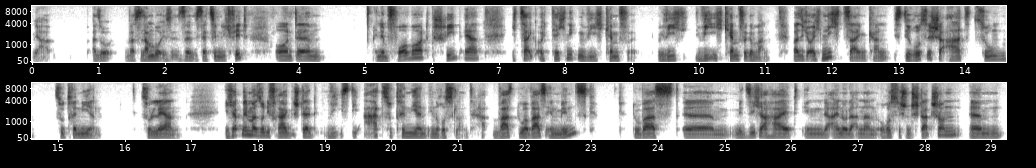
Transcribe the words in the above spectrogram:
ja, also was Sambo ist, ist, ist er ziemlich fit und ähm, in dem Vorwort schrieb er, ich zeige euch Techniken, wie ich kämpfe, wie ich, wie ich kämpfe gewann. Was ich euch nicht zeigen kann, ist die russische Art zum, zu trainieren, zu lernen. Ich habe mir immer so die Frage gestellt, wie ist die Art zu trainieren in Russland? Warst, du warst in Minsk, du warst ähm, mit Sicherheit in der einen oder anderen russischen Stadt schon. Ähm,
